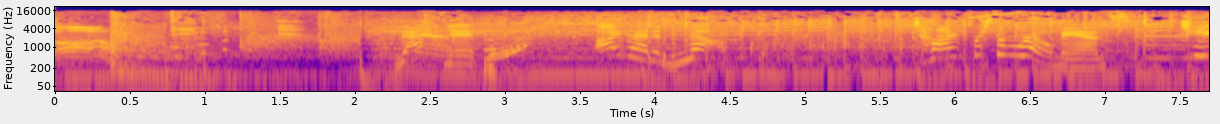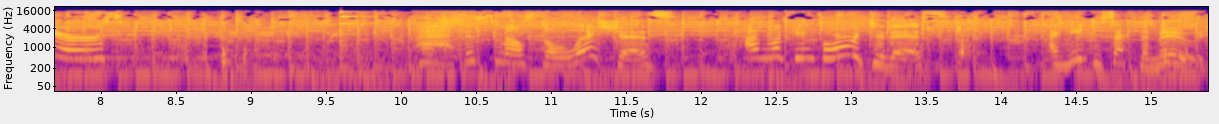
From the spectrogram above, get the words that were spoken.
Ugh. That's it. I've had enough. For some romance. Cheers! Ah, this smells delicious. I'm looking forward to this. I need to set the mood.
